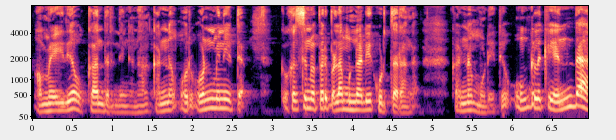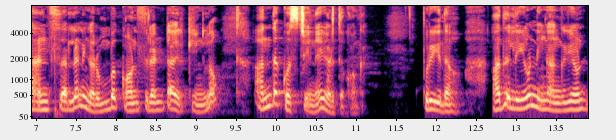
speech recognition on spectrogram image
அமைதியாக உட்காந்துருந்தீங்கன்னா கண்ணை ஒரு ஒன் மினிட்டை கொஸ்டின் பேப்பர் இப்போல்லாம் முன்னாடியே கொடுத்துட்றாங்க கண்ணை மூடிட்டு உங்களுக்கு எந்த ஆன்சரில் நீங்கள் ரொம்ப கான்ஃபிடெண்ட்டாக இருக்கீங்களோ அந்த கொஸ்டினை எடுத்துக்கோங்க. புரியுதா? அதுலேயும் நீங்கள் அங்கேயும்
